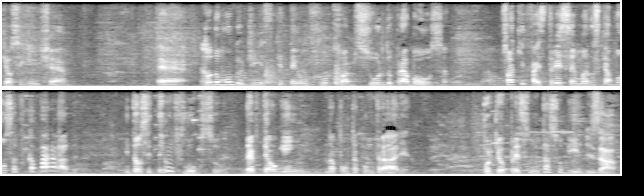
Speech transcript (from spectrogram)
que é o seguinte, é... é, todo mundo diz que tem um fluxo absurdo para a bolsa. Só que faz três semanas que a bolsa fica parada. Então, se tem um fluxo, deve ter alguém na ponta contrária. Porque o preço não está subindo. Exato.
